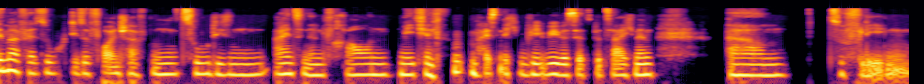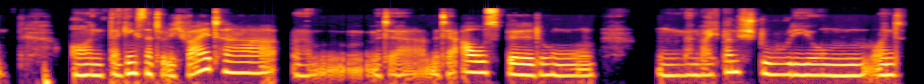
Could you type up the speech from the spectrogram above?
immer versucht, diese Freundschaften zu diesen einzelnen Frauen, Mädchen, weiß nicht, wie, wie wir es jetzt bezeichnen, ähm, zu pflegen. Und dann ging es natürlich weiter ähm, mit, der, mit der Ausbildung. Und dann war ich beim Studium und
